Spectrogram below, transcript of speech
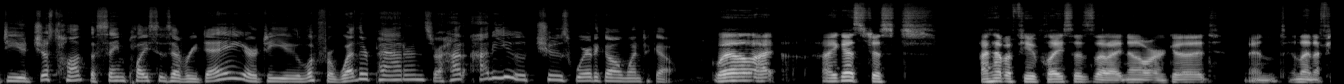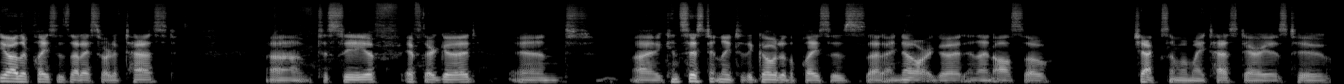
do you just haunt the same places every day or do you look for weather patterns or how, how do you choose where to go and when to go? Well i i guess just i have a few places that i know are good and and then a few other places that i sort of test um, to see if if they're good and I consistently to the, go to the places that I know are good, and then also check some of my test areas too.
